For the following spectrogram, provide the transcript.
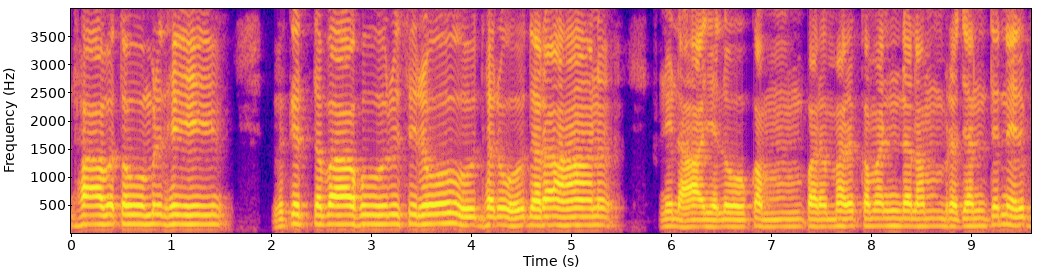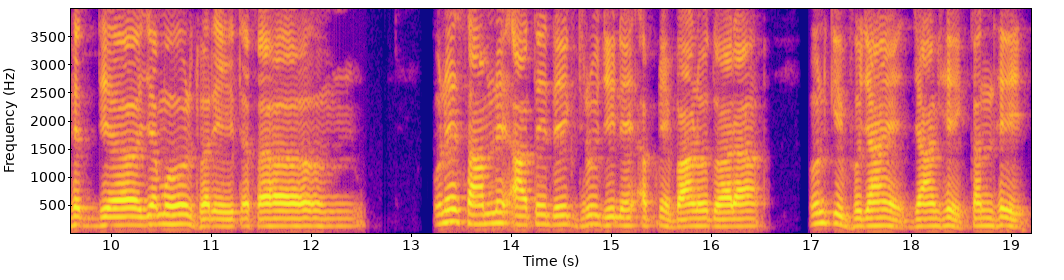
धावतो मृधे, विकृत बाहुरुशिरोधरोधरान निनाय लोकम परमर्कमंडलम व्रजंत निर्भिद्य यमूर्ध्वरेतस। उन्हें सामने आते देख ध्रुव जी ने अपने बाणों द्वारा उनकी भुजाएँ, जांघे, कंधे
